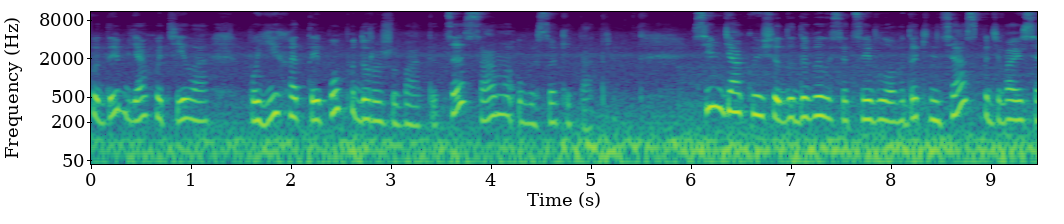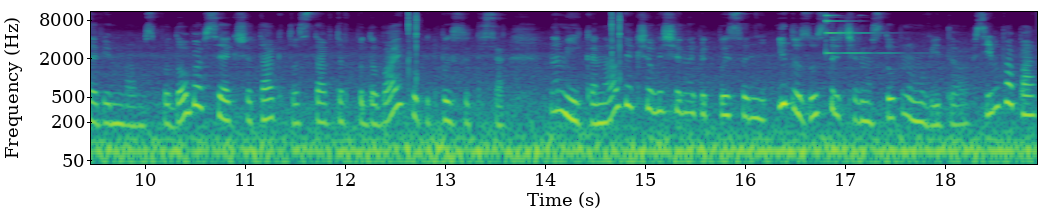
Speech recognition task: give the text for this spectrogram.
куди б я хотіла поїхати поподорожувати. Це саме у Високі Татри. Всім дякую, що додивилися цей влог до кінця. Сподіваюся, він вам сподобався. Якщо так, то ставте вподобайку, підписуйтеся на мій канал, якщо ви ще не підписані. І до зустрічі в наступному відео. Всім па-па!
